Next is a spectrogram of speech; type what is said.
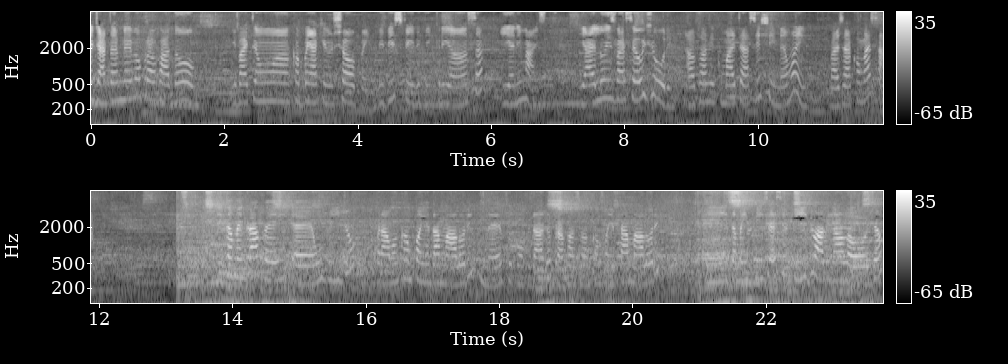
Gente, já terminei meu provador E vai ter uma campanha aqui no shopping de desfile de criança e animais. E aí Luiz vai ser o júri. Eu tô aqui com o Maite assistindo, né mãe? Vai já começar. E também gravei é, um vídeo para uma campanha da Mallory, né? Fui convidada para fazer uma campanha para Mallory. E também fiz esse vídeo ali na loja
